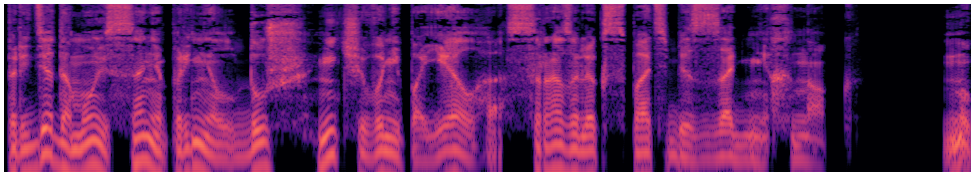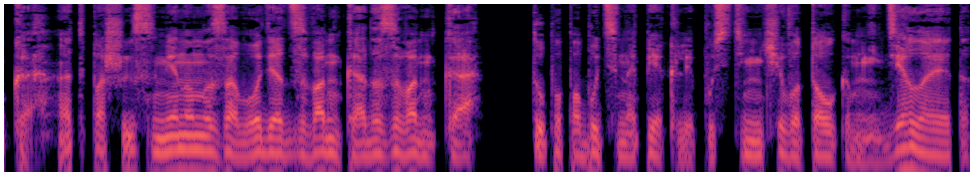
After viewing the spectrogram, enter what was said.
Придя домой, Саня принял душ, ничего не поел, а сразу лег спать без задних ног. Ну-ка, отпаши смену на заводе от звонка до звонка. Тупо побудь на пекле, пусть ничего толком не делая, это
